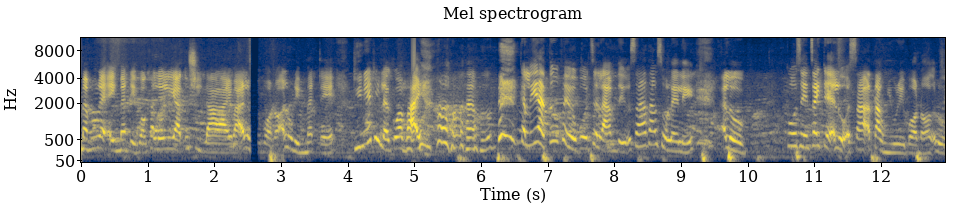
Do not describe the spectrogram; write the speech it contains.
မက်မှုတဲ့အိမ်မက်တွေပေါ့ခလေးလေးကသူ့ရှိလာတာတွေပါအဲ့လိုမျိုးပေါ့နော်အဲ့လိုတွေမက်တယ်ဒီနေ့ထိလဲကိုကဘာအိမ်ကလေးကသူ့ဖေကိုပို့ချစ်လားမသိဘူးအစားအသောက်ဆိုလဲလေအဲ့လိုကိုစင်ကြိုက်တဲ့အဲ့လိုအစားအသောက်မျိုးတွေပေါ့နော်အဲ့လို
